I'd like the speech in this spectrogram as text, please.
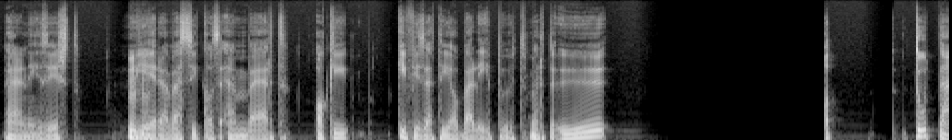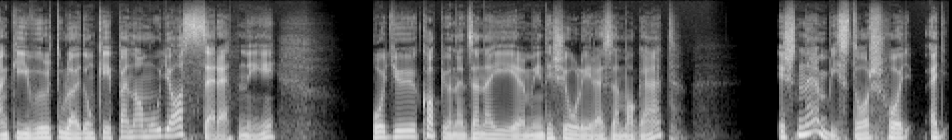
elnézést, hülyére uh-huh. veszik az embert, aki kifizeti a belépőt, mert ő a tudtán kívül tulajdonképpen amúgy azt szeretné, hogy ő kapjon egy zenei élményt, és jól érezze magát, és nem biztos, hogy egy,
